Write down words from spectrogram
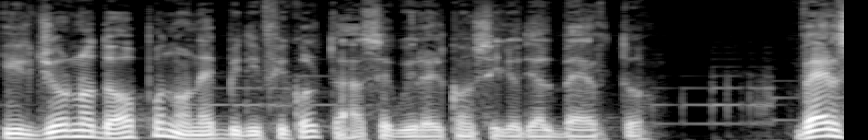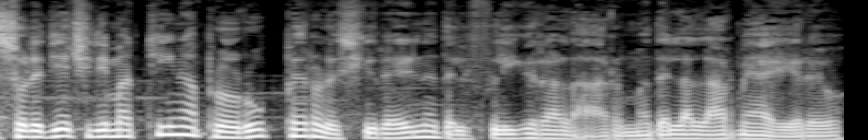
Il giorno dopo non ebbi difficoltà a seguire il consiglio di Alberto. Verso le dieci di mattina proruppero le sirene del Flieger Alarm, dell'allarme aereo.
